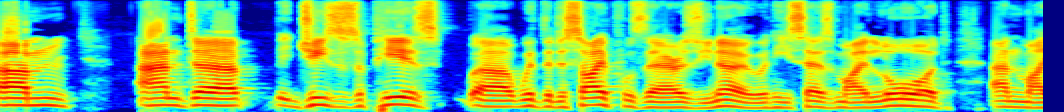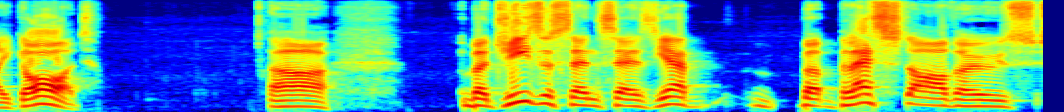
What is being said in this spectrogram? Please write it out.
Um, and uh, Jesus appears uh, with the disciples there, as you know, and he says, "My Lord and my God." Uh, but Jesus then says, "Yeah, but blessed are those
